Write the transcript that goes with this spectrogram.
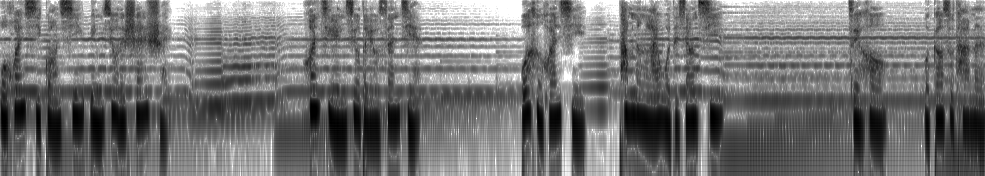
我欢喜广西灵秀的山水，欢喜灵秀的刘三姐。我很欢喜他们能来我的湘西。”最后，我告诉他们，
